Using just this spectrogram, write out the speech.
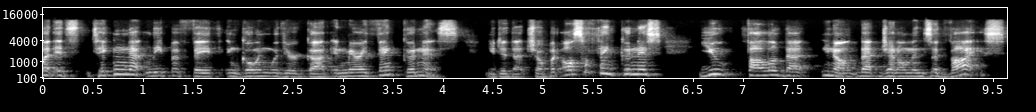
But it's taking that leap of faith and going with your gut. And Mary, thank goodness you did that show. But also thank goodness you followed that, you know, that gentleman's advice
